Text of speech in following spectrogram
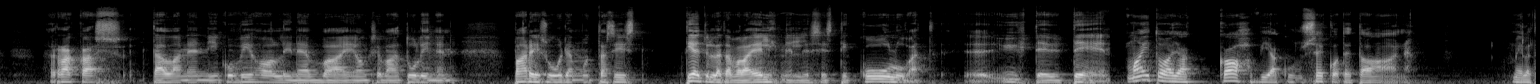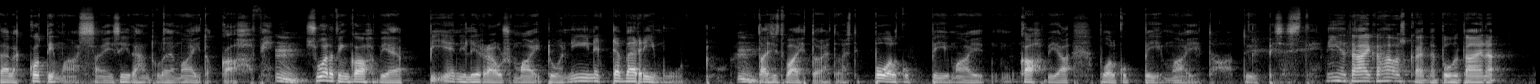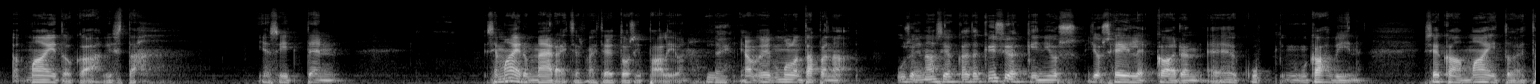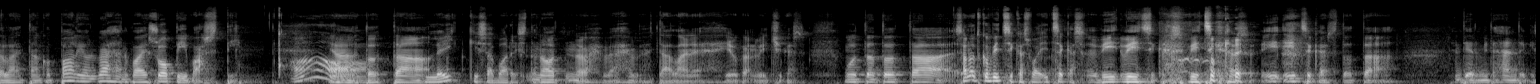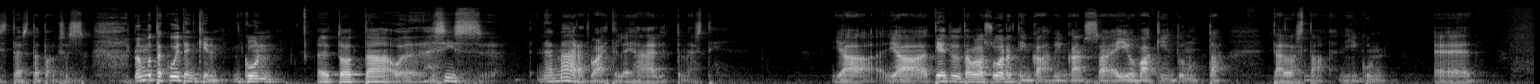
rakas tällainen niin kuin vihollinen vai onko se vaan tulinen parisuhde, mutta siis tietyllä tavalla elimellisesti kuuluvat yhteyteen. Maitoa ja kahvia kun sekoitetaan meillä täällä kotimaassa, niin siitähän tulee maitokahvi. Mm. Suodatin kahvia ja pieni liraus maitoa niin, että väri muuttuu. Mm. Tai sitten vaihtoehtoisesti puoli kuppia mai- kahvia, puoli kuppia maitoa tyyppisesti. Niin, että aika hauskaa, että me puhutaan aina maitokahvista. Ja sitten se maidon määrä itse asiassa vaihtelee tosi paljon. Niin. Ja mulla on tapana usein asiakkailta kysyäkin, jos, jos heille kaadan eh, kahviin sekaan maitoa, että laitetaanko paljon, vähän vai sopivasti. Aa, Ja tota, leikkisä barista. no, no vähän tällainen hiukan vitsikäs. Mutta tota, Sanoitko vitsikäs vai itsekäs? Vi, vitsikäs, vitsikäs, okay. itsekäs, tota, en tiedä mitä hän tekisi tässä tapauksessa. No mutta kuitenkin, kun tota, siis nämä määrät vaihtelee ihan älyttömästi. Ja, ja tietyllä tavalla suodatin kahvin kanssa ei ole vakiintunutta tällaista niin kuin,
